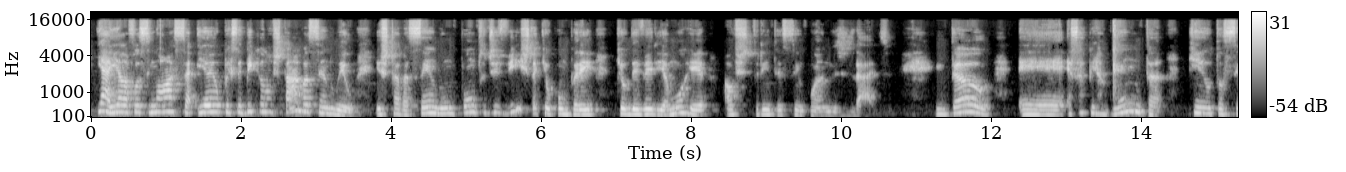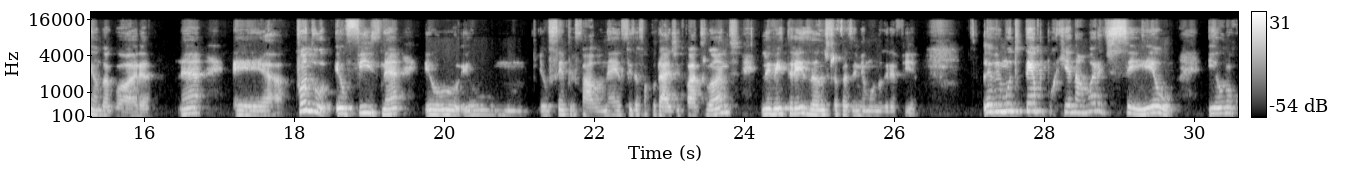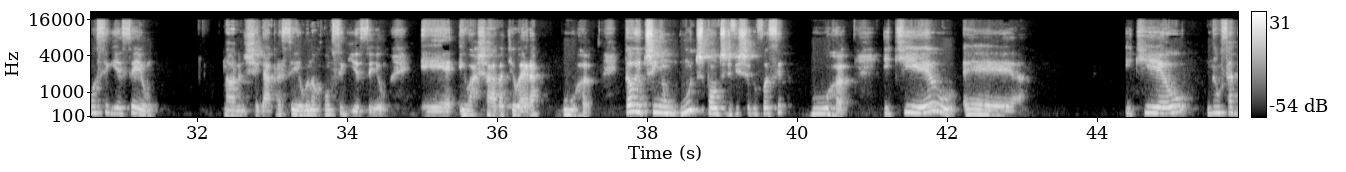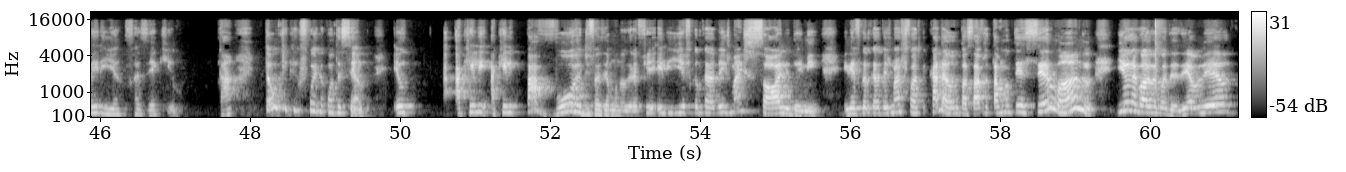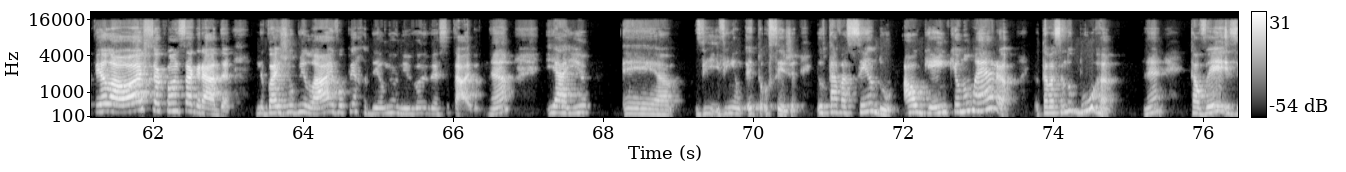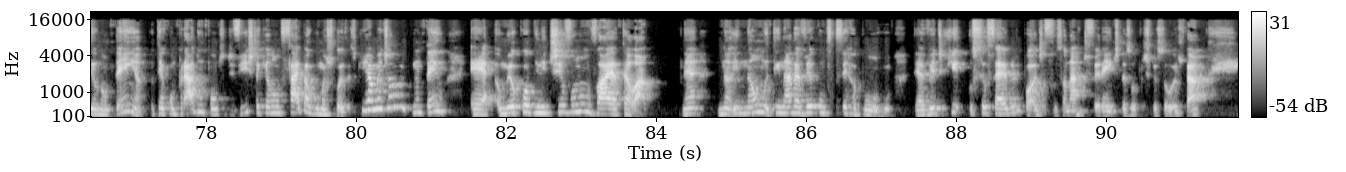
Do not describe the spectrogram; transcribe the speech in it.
E aí ela falou assim: nossa, e aí eu percebi que eu não estava sendo eu, eu estava sendo um ponto de vista que eu comprei que eu deveria morrer aos 35 anos de idade. Então, é, essa pergunta, quem eu estou sendo agora? Né? É, quando eu fiz, né, eu, eu, eu sempre falo, né, eu fiz a faculdade em quatro anos, levei três anos para fazer minha monografia. Levei muito tempo, porque na hora de ser eu, eu não conseguia ser eu. Na hora de chegar para ser eu, eu não conseguia ser eu. É, eu achava que eu era burra. Então, eu tinha muitos pontos de vista que eu fosse burra. E que eu... É, e que eu não saberia fazer aquilo, tá? Então, o que, que foi que acontecendo? Eu aquele, aquele pavor de fazer a monografia, ele ia ficando cada vez mais sólido em mim. Ele ia ficando cada vez mais forte. Porque cada ano passava, já estava no terceiro ano, e o negócio não acontecia. Meu, pela hóstia consagrada, vai jubilar e vou perder o meu nível universitário, né? E aí, é, ou seja, eu estava sendo alguém que eu não era. Eu estava sendo burra né? Talvez eu não tenha, eu tenha comprado um ponto de vista que eu não saiba algumas coisas, que realmente eu não, não tenho, é, o meu cognitivo não vai até lá, né? Não, e não tem nada a ver com ser burro, tem a ver de que o seu cérebro pode funcionar diferente das outras pessoas, tá?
